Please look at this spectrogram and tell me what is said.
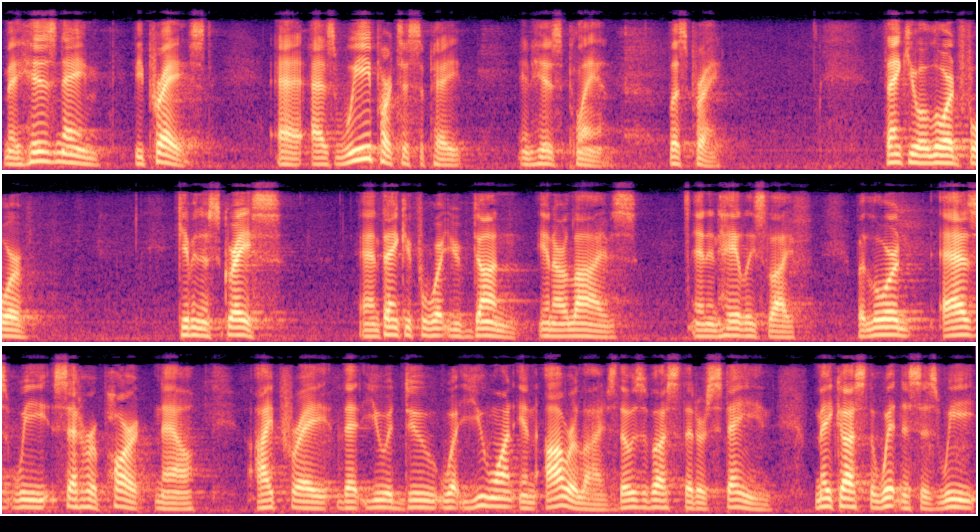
May his name be praised as we participate in his plan. Let's pray. Thank you, O Lord, for giving us grace. And thank you for what you've done in our lives and in Haley's life. But Lord, as we set her apart now, I pray that you would do what you want in our lives, those of us that are staying. Make us the witnesses we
